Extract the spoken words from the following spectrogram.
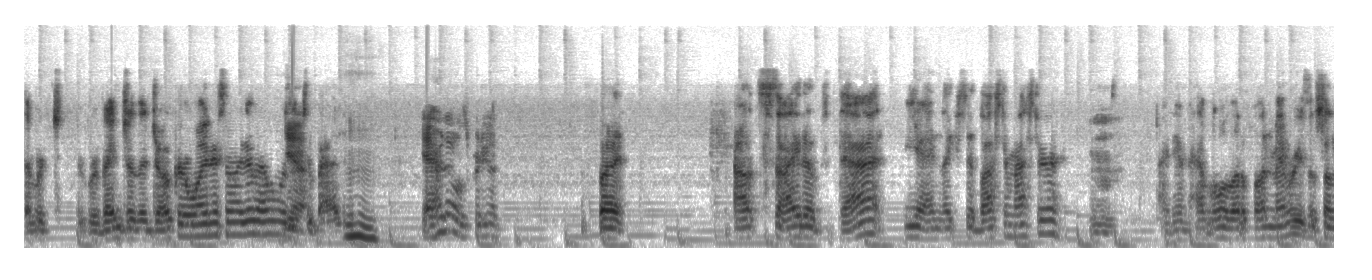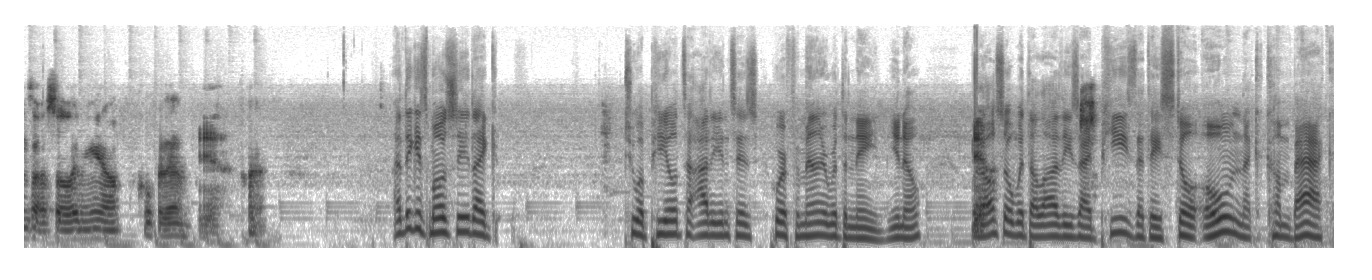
the Re- Revenge of the Joker one or something like that. That one wasn't Yeah. too bad. Mm-hmm. Yeah, I heard that was pretty good. But outside of that, yeah, and like you said, Blaster Master, Mm. I didn't have a whole lot of fun memories of Sunsoft. So I mean, you know, cool for them. Yeah, I think it's mostly like to appeal to audiences who are familiar with the name, you know, but Yeah. also with a lot of these IPs that they still own that could come back.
